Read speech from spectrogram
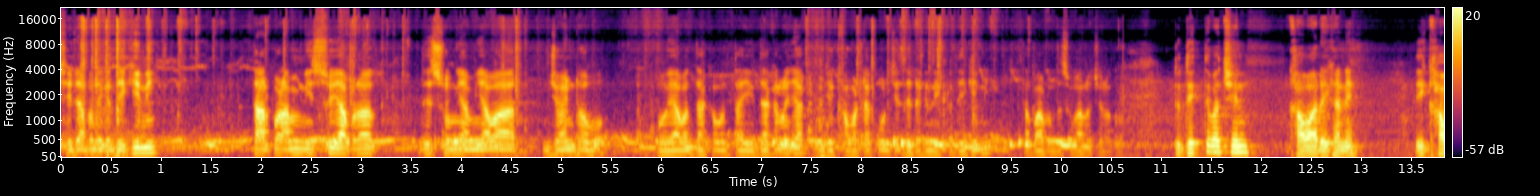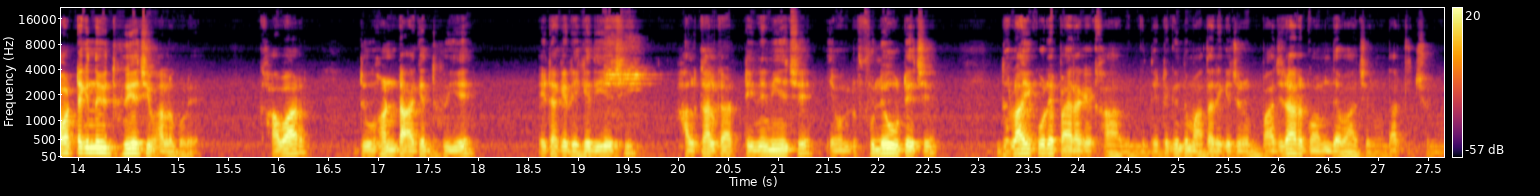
সেটা আপনাদেরকে দেখিয়ে নিই। তারপর আমি নিশ্চয়ই আপনাদের সঙ্গে আমি আবার জয়েন্ট হব, হয়ে আবার দেখাবো। তাই দেখানো যাক যে খাবারটা করছে সেটাকে একটু দেখিয়ে নিই, তারপর আপনাদের সঙ্গে আলোচনা করব। তো দেখতে পাচ্ছেন খাবার এখানে। এই খাবারটা কিন্তু আমি ধুয়েছি ভালো করে। খাবার দু ঘণ্টা আগে ধুয়ে এটাকে রেখে দিয়েছি। হালকা হালকা টেনে নিয়েছে এবং একটু ফুলেও উঠেছে। ধোলাই করে পায়রাকে খাওয়াবেন কিন্তু, এটা কিন্তু মাথা রেখে চলুন। বাজরা আর গম দেওয়া আছে মধ্যে, আর কিছু না।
